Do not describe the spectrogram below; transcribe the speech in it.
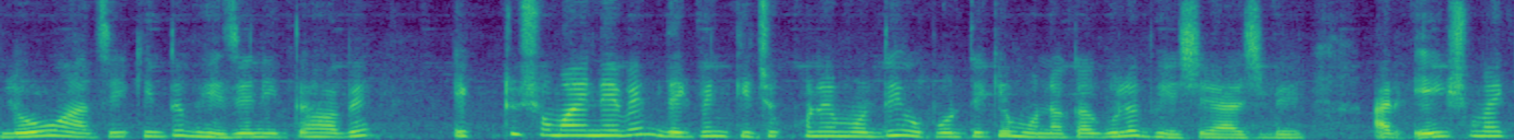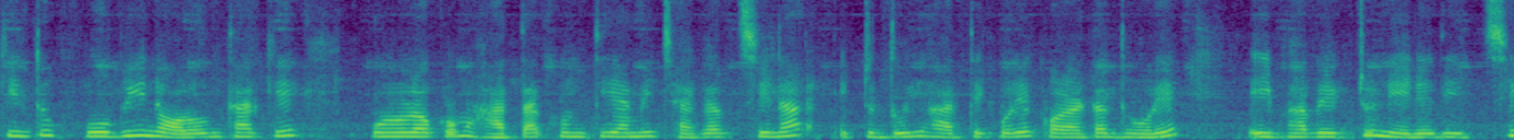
লো আঁচে কিন্তু ভেজে নিতে হবে। একটু সময় নেবেন, দেখবেন কিছুক্ষণের মধ্যেই উপর দিকে মোনাকাগুলো ভেসে আসবে। আর এই সময় কিন্তু খুবই নরম থাকে কোনো রকম হাতা খুন্তি আমি ঠেকাচ্ছি না, একটু দুই হাতে করে কড়াটা ধরে এইভাবে একটু নেড়ে দিচ্ছি।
